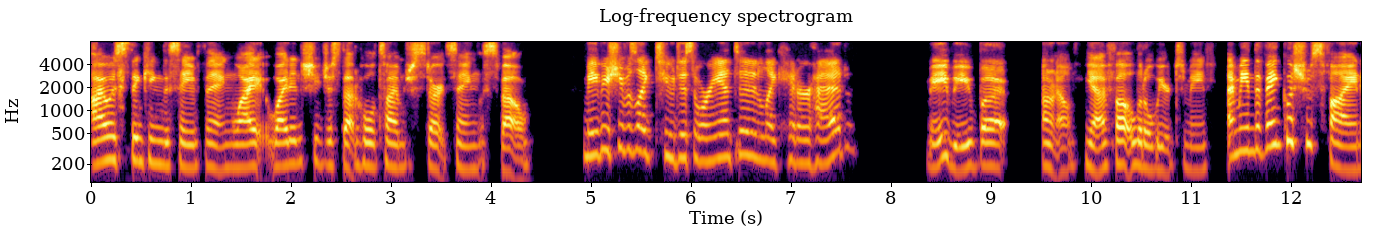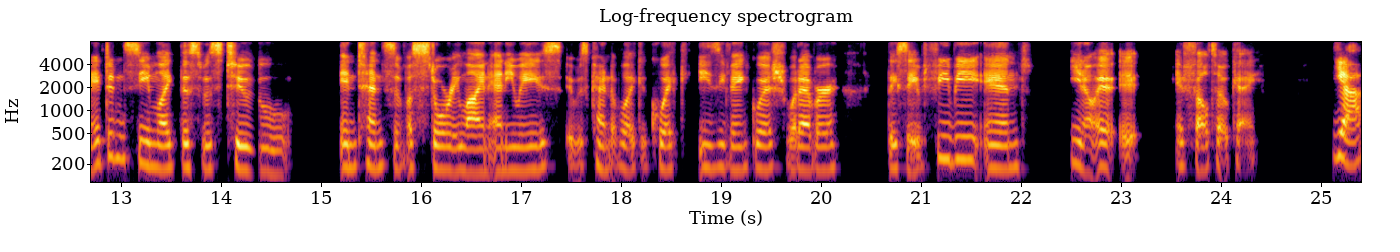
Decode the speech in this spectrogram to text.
I was thinking the same thing. Why why didn't she just that whole time just start saying the spell? Maybe she was like too disoriented and like hit her head. Maybe, but I don't know. Yeah, it felt a little weird to me. I mean, the vanquish was fine. It didn't seem like this was too intense of a storyline anyways it was kind of like a quick easy vanquish whatever they saved phoebe and you know it it, it felt okay yeah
